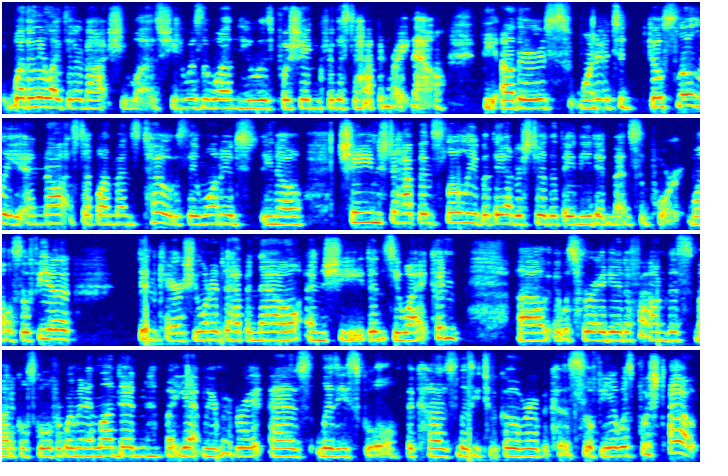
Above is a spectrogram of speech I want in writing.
whether they liked it or not, she was. She was the one who was pushing for this to happen right now. The others wanted to go slowly and not step on men's toes. They wanted, you know, change to happen slowly, but they understood that they needed men's support. Well, Sophia didn't care. She wanted it to happen now, and she didn't see why it couldn't. Uh, it was her idea to found this medical school for women in London, but yet we remember it as Lizzie's school because Lizzie took over, because Sophia was pushed out,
